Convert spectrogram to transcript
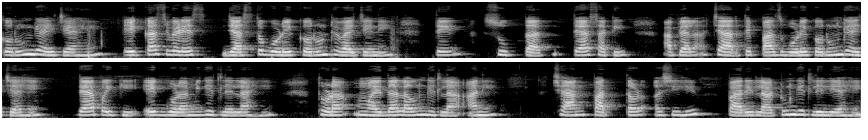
करून घ्यायचे आहे. एकाच वेळेस जास्त गोळे करून ठेवायचे नाही. ते सुकतात. त्यासाठी आपल्याला चार ते पाच गोळे करून घ्यायचे आहे. त्यापैकी एक गोळा मी घेतलेला आहे. थोडा मैदा लावून घेतला आणि छान पातळ अशी ही पारी लाटून घेतलेली आहे.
